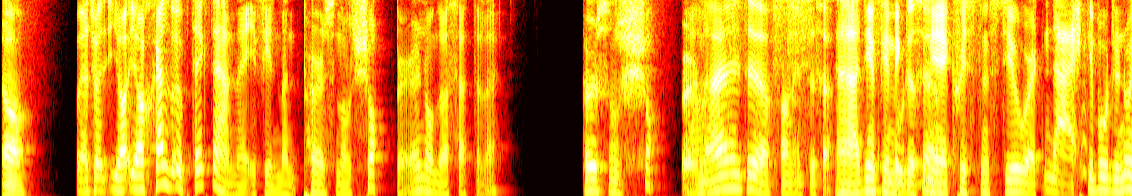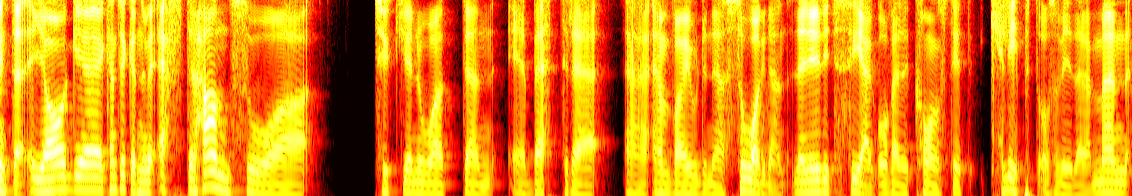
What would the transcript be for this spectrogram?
Ja. Och jag tror att jag, jag själv upptäckte henne i filmen Personal Shopper. Är det någon du har sett eller? Personal shopper? Ja. Nej, det har jag fan inte sett. Eh, det är en film med, med Kristen Stewart. Nej, det borde du nog inte. Jag eh, kan tycka att nu i efterhand så tycker jag nog att den är bättre eh, än vad jag gjorde när jag såg den. Den är lite seg och väldigt konstigt klippt och så vidare. Men eh,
